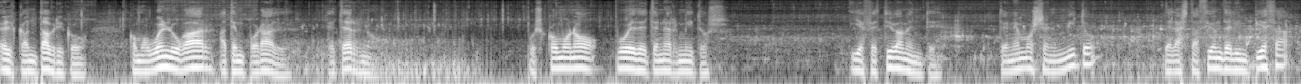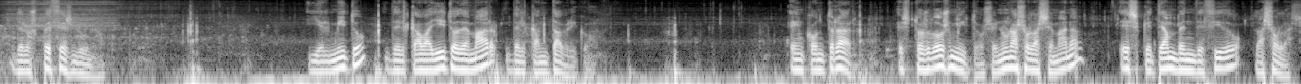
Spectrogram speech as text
el Cantábrico como buen lugar atemporal, eterno. Pues cómo no puede tener mitos. Y efectivamente, tenemos el mito de la estación de limpieza de los peces luna. Y el mito del caballito de mar del Cantábrico. Encontrar estos dos mitos en una sola semana es que te han bendecido las olas.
